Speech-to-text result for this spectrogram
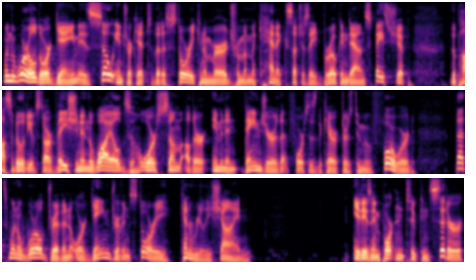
When the world or game is so intricate that a story can emerge from a mechanic such as a broken down spaceship, the possibility of starvation in the wilds, or some other imminent danger that forces the characters to move forward, that's when a world driven or game driven story can really shine. It is important to consider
